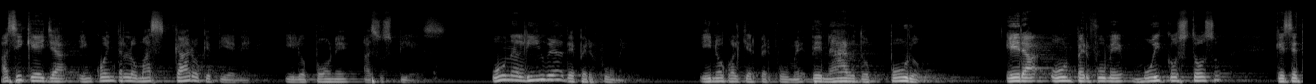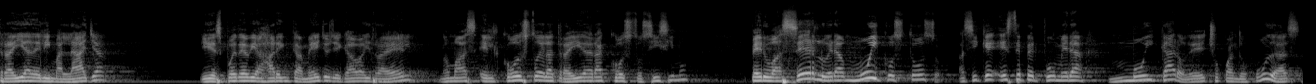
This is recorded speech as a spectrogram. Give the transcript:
Así que ella encuentra lo más caro que tiene y lo pone a sus pies. Una libra de perfume y no cualquier perfume, de nardo puro. Era un perfume muy costoso que se traía del Himalaya y después de viajar en camello llegaba a Israel, no más el costo de la traída era costosísimo, pero hacerlo era muy costoso. Así que este perfume era muy caro. De hecho, cuando Judas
